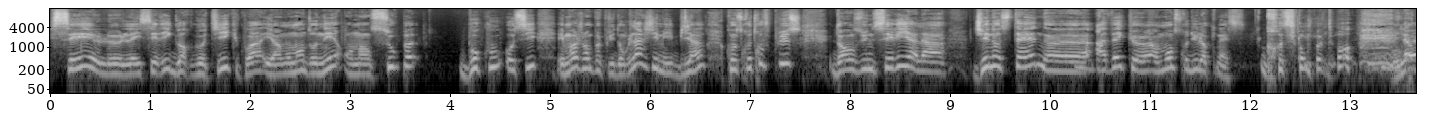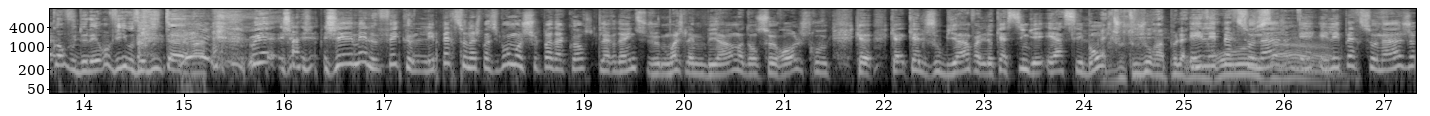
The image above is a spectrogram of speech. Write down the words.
c'est le, les séries gorgotiques quoi. Et à un moment donné, on en soupe beaucoup aussi, et moi j'en peux plus. Donc là j'aimais bien qu'on se retrouve plus dans une série à la Jane Austen euh, avec euh, un monstre du Loch Ness, grosso modo. Mais là encore vous donnez envie aux auditeurs. hein. Oui, j'ai- aimé le fait que les personnages principaux, moi je suis pas d'accord, Claire Danes, je, moi je l'aime bien dans ce rôle, je trouve que- que- qu'elle joue bien, enfin le casting est, est assez bon. Elle joue toujours un peu la Et les personnages, hein. et, et les personnages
